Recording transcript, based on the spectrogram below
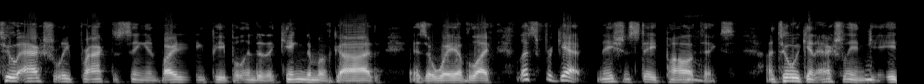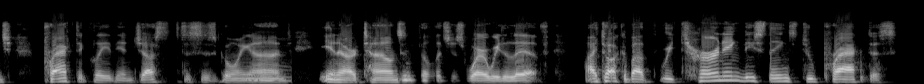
to actually practicing inviting people into the kingdom of God as a way of life. Let's forget nation state mm. politics mm. until we can actually mm. engage practically the injustices going on mm. in our towns and villages where we live. I talk about returning these things to practice,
